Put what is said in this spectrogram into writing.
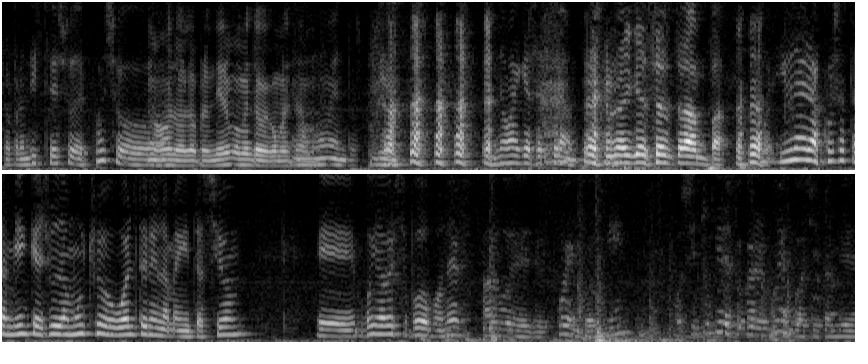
¿Lo aprendiste eso después o...? No, no, lo aprendí en el momento que En un comenzamos. momento. Bien. No hay que hacer trampa. no hay que hacer trampa. Y una de las cosas también que ayuda mucho, Walter, en la meditación, eh, voy a ver si puedo poner algo de- del cuenco aquí. O si tú quieres tocar el cuenco allí también.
